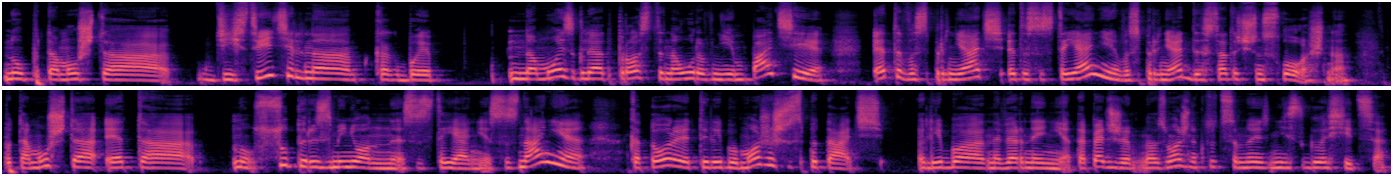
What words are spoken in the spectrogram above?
Ну, потому что действительно, как бы на мой взгляд, просто на уровне эмпатии это воспринять, это состояние воспринять достаточно сложно, потому что это ну, супер измененное состояние сознания, которое ты либо можешь испытать либо, наверное, нет. Опять же, возможно, кто-то со мной не согласится.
